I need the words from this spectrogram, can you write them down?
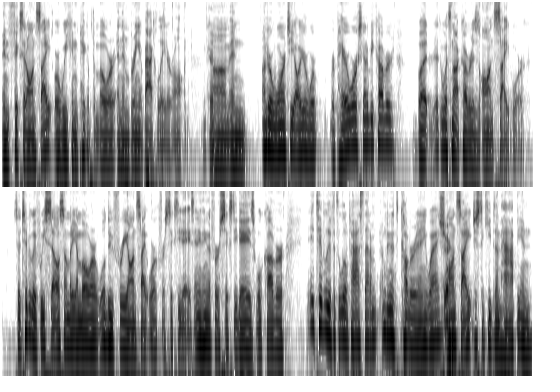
and fix it on site, or we can pick up the mower and then bring it back later on. Okay. Um, and under warranty, all your wor- repair work's going to be covered, but it- what's not covered is on site work. So typically, if we sell somebody a mower, we'll do free on site work for 60 days. Anything the first 60 days we'll cover. Typically, if it's a little past that, I'm, I'm going to cover it anyway Sure. on site just to keep them happy and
